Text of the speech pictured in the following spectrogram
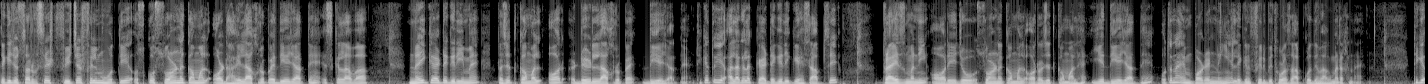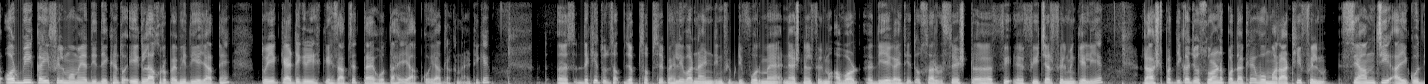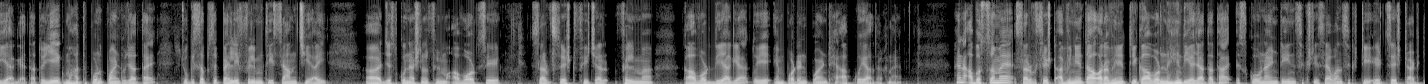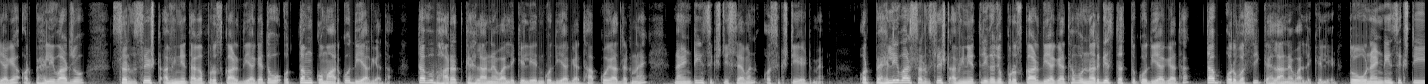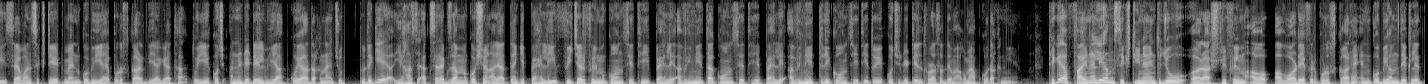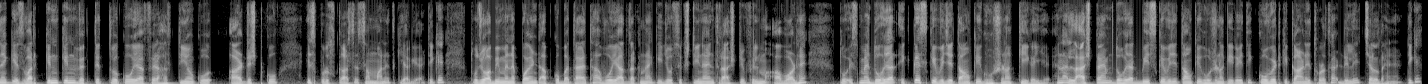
देखिए, जो सर्वश्रेष्ठ फीचर फ़िल्म होती है, उसको स्वर्ण कमल और ढाई लाख रुपए दिए जाते हैं। इसके अलावा नई कैटेगरी में रजत कमल और डेढ़ लाख रुपए दिए जाते हैं। ठीक है तो ये अलग अलग कैटेगरी के हिसाब से प्राइज़ मनी और ये जो स्वर्ण कमल और रजत कमल हैं, ये दिए जाते हैं। उतना इंपॉर्टेंट नहीं है, लेकिन फिर भी थोड़ा सा आपको दिमाग में रखना है। ठीक है, और भी कई फ़िल्मों में यदि देखें तो एक लाख रुपये भी दिए जाते हैं। तो ये कैटेगरी के हिसाब से तय होता है, ये आपको याद रखना है। ठीक है देखिए तो सब जब सबसे पहली बार 1954 में नेशनल फ़िल्म अवार्ड दिए गए थे तो सर्वश्रेष्ठ फ़ी, फीचर फ़िल्म के लिए राष्ट्रपति का जो स्वर्ण पदक है वो मराठी फ़िल्म श्यामची आई को दिया गया था। तो ये एक महत्वपूर्ण पॉइंट हो जाता है क्योंकि सबसे पहली फ़िल्म थी श्यामची आई जिसको नेशनल फ़िल्म अवार्ड से सर्वश्रेष्ठ फीचर फ़िल्म का अवार्ड दिया गया। तो ये इंपॉर्टेंट पॉइंट है आपको याद रखना है। है ना? अब उस समय सर्वश्रेष्ठ अभिनेता और अभिनेत्री का अवार्ड नहीं दिया जाता था। इसको 1967-68 से स्टार्ट किया गया और पहली बार जो सर्वश्रेष्ठ अभिनेता का पुरस्कार दिया गया तो वो उत्तम कुमार को दिया गया था। तब भारत कहलाने वाले के लिए इनको दिया गया था। आपको याद रखना है 1967 और 68 में। और पहली बार सर्वश्रेष्ठ अभिनेत्री का जो पुरस्कार दिया गया था, वो नरगिस दत्त को दिया गया था, तब उर्वशी कहलाने वाले के लिए। तो 1967-68 में इनको भी यह पुरस्कार दिया गया था। तो ये कुछ अन्य डिटेल भी आपको याद रखना है तो देखिए, यहाँ से अक्सर एग्ज़ाम में क्वेश्चन आ जाते हैं कि पहली फीचर फ़िल्म कौन सी थी, पहले अभिनेता कौन से थे, पहले अभिनेत्री कौन सी थी तो ये कुछ डिटेल थोड़ा सा दिमाग में आपको रखनी है। ठीक है, अब फाइनली हम सिक्सटी नाइन्थ जो राष्ट्रीय फ़िल्म अवार्ड या फिर पुरस्कार हैं, इनको भी हम देख लेते हैं कि इस बार किन किन व्यक्तित्व को या फिर हस्तियों को आर्टिस्ट को इस पुरस्कार से सम्मानित किया गया है, ठीक है? तो जो अभी मैंने पॉइंट आपको बताया था, वो याद रखना है कि जो सिक्सटी नाइन्थ राष्ट्रीय फ़िल्म अवार्ड है तो इसमें 2021 के विजेताओं की घोषणा की गई है है ना? लास्ट टाइम 2020 के विजेताओं की घोषणा की गई थी कोविड के कारण थोड़ा सा डिले चल रहे हैं, ठीक है?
